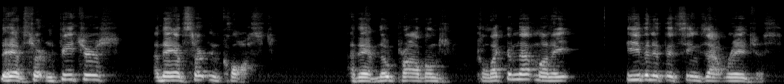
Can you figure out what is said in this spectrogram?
they have certain features and they have certain cost. And they have no problems collecting that money, even if it seems outrageous.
